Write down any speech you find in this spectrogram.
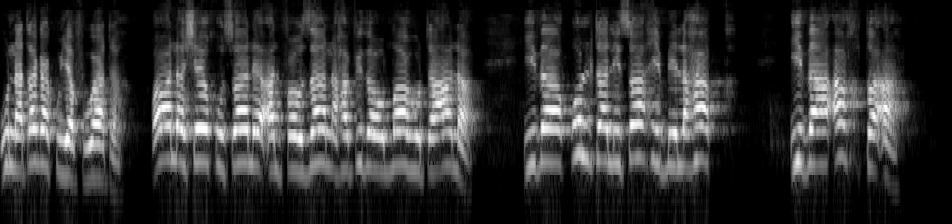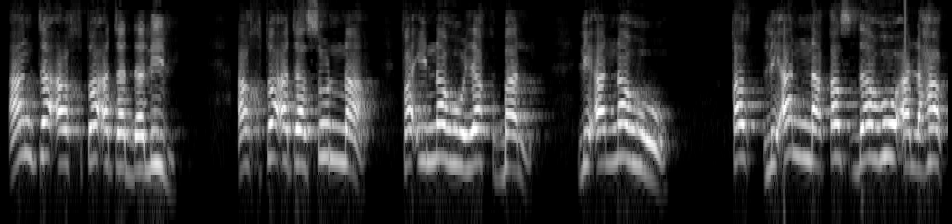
unataka kuyafuata qala شيخ Saleh Al-Fauzan الله ta'ala idha qulta li الحق إذا أخطأ idha akhta'a anta akhta'ta dalil akhta'ta يقبل fa innahu yaqbal li'annahu li'anna qasdahu al-haq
